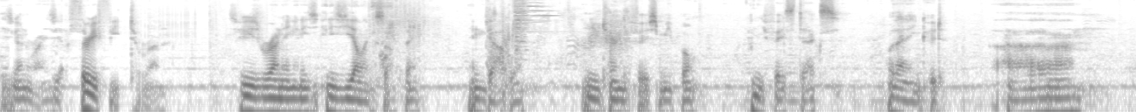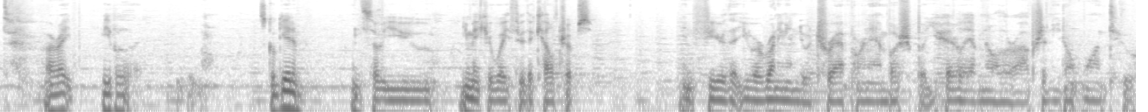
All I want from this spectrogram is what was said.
He's going to run. He's got 30 feet to run. So he's running and he's, and he's yelling something in Goblin. And you turn to face Meepo. And you face Dex. Well, that ain't good. Um, all right, Meepo, let's go get him. And so you you make your way through the caltrops in fear that you are running into a trap or an ambush, but you really have no other option. You don't want to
